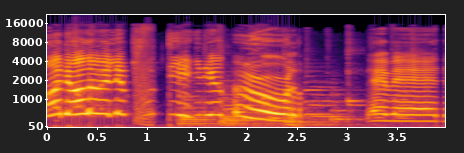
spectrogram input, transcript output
O ne oğlum öyle put diye gidiyor. Evet.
